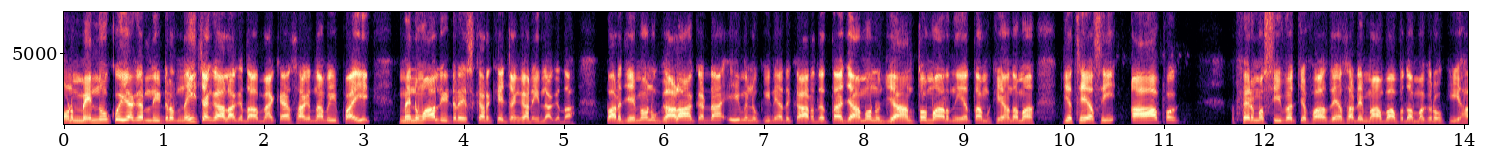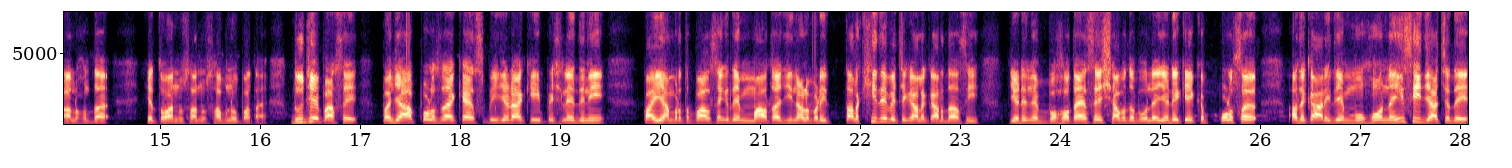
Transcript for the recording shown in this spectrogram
ਹੁਣ ਮੈਨੂੰ ਕੋਈ ਅਗਰ ਲੀਡਰ ਨਹੀਂ ਚੰਗਾ ਲੱਗਦਾ, ਮੈਂ ਕਹਿ ਸਕਦਾ ਵੀ ਭਾਈ, ਮੈਨੂੰ ਆਹ ਲੀਡਰ ਇਸ ਕਰਕੇ ਚੰਗਾ ਨਹੀਂ ਲੱਗਦਾ। ਪਰ ਜੇ ਮੈਂ ਉਹਨੂੰ ਗਾਲਾਂ ਕੱਢਾਂ, ਇਹ ਮੈਨੂੰ ਕਿਹਨੇ ਅਧਿਕਾਰ ਦਿੱਤਾ? ਜਾਂ ਮੈਂ ਉਹਨੂੰ ਜਾਨ ਤੋਂ ਮਾਰਨੀਆਂ ਧਮਕੀਆਂ ਦੇਵਾਂ, ਜਿੱਥੇ ਅਸੀਂ ਆਪ ਫਿਰ ਮੁਸੀਬਤ 'ਚ ਫਸਦੇ ਆ ਸਾਡੇ ਮਾਪੇ ਦਾ ਮਗਰੋਂ ਕੀ ਹਾਲ ਹੁੰਦਾ ਇਹ ਤੁਹਾਨੂੰ, ਸਾਨੂੰ ਸਭ ਨੂੰ ਪਤਾ ਹੈ। ਦੂਜੇ ਪਾਸੇ ਪੰਜਾਬ ਪੁਲਿਸ ਦਾ ਇੱਕ ਐਸਪੀ ਜਿਹੜਾ ਕਿ ਪਿਛਲੇ ਦਿਨੀ ਭਾਈ ਅਮਰਤਪਾਲ ਸਿੰਘ ਦੇ ਮਾਤਾ ਜੀ ਨਾਲ ਬੜੀ ਤਲਖੀ ਦੇ ਵਿੱਚ ਗੱਲ ਕਰਦਾ ਸੀ, ਜਿਹੜੇ ਨੇ ਬਹੁਤ ਐਸੇ ਸ਼ਬਦ ਬੋਲੇ, ਜਿਹੜੇ ਕਿ ਇੱਕ ਪੁਲਿਸ ਅਧਿਕਾਰੀ ਦੇ ਮੂੰਹੋਂ ਨਹੀਂ ਸੀ ਜੱਚਦੇ।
